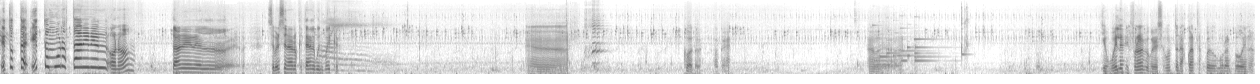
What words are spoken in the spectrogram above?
Esto está, estos monos están en el... ¿O no? Están en el... Se parecen a los que están en el Wind Waker. Eh, Color, ok. A ver, a ver. Que huele de forma peculiar, se juntan unas cuantas puede ocurrir algo bueno.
